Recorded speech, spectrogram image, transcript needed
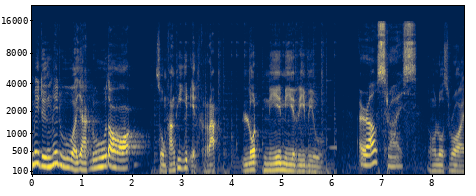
ไม่ดึงให้ดูอะ อยากดูต่อ ส่งครั้งที่ 21 ครับ รถนี้มีรีวิว Rolls Royce. โอ้โรสรอย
